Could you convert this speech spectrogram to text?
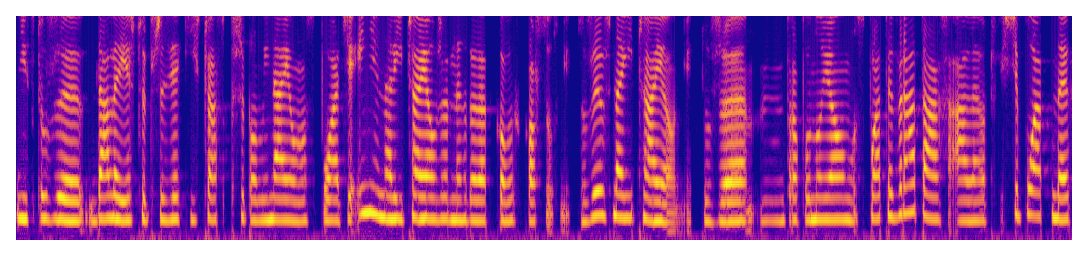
Niektórzy dalej jeszcze przez jakiś czas przypominają o spłacie i nie naliczają żadnych dodatkowych kosztów. Niektórzy już naliczają, niektórzy mm, proponują spłaty w ratach, ale oczywiście płatnych,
